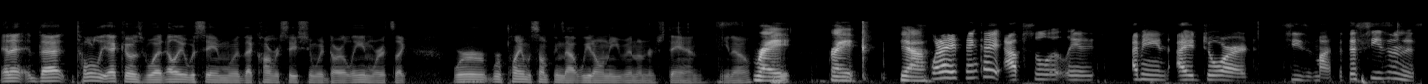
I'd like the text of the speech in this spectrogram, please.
And it, that totally echoes what Elliot was saying with that conversation with Darlene where it's like we're we're playing with something that we don't even understand, you know? Right. Right. Yeah. What I think I absolutely, I mean, I adored season one, but this season is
